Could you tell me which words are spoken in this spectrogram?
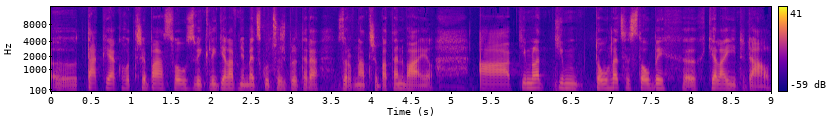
Eh, tak, jak ho třeba jsou zvyklí dělat v Německu, což byl teda zrovna třeba ten Weil. A tímhle, tím, touhle cestou bych eh, chtěla jít dál.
